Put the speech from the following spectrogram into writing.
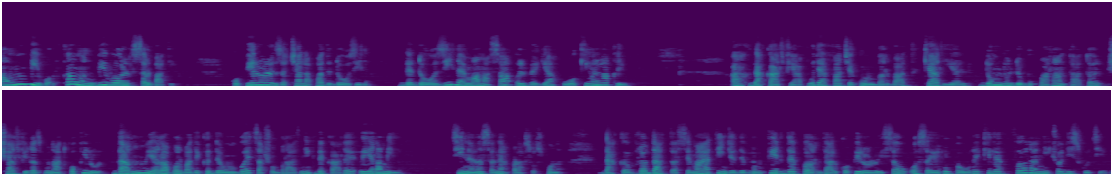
Ca un bivol, ca un bivol sălbatic. Copilul zăcea la pat de două zile. De două zile mama sa îl veghea cu ochii în lacrimi. Ah, dacă ar fi avut de-a face cu un bărbat, chiar el, domnul de Bucoaran tatăl, și-ar fi răzbunat copilul, dar nu era vorba decât de un băiețaș obraznic de care îi era milă. Ține însă neapărat să o spună. Dacă vreodată se mai atinge de vreun fir de păr de al copilului său, o să-i rupă urechile fără nicio discuție.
